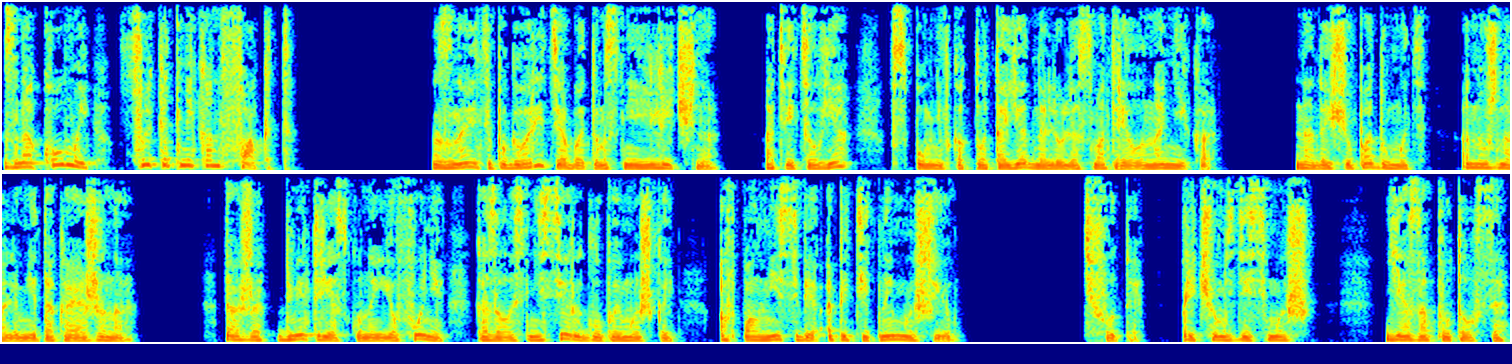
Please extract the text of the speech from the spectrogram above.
знакомой выкатный конфакт». «Знаете, поговорите об этом с ней лично», — ответил я, вспомнив, как плотоядно Лёля смотрела на Ника. «Надо еще подумать, а нужна ли мне такая жена?» Даже Дмитреску на ее фоне казалась не серой глупой мышкой, а вполне себе аппетитной мышью. Тьфу ты, при чем здесь мышь? Я запутался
